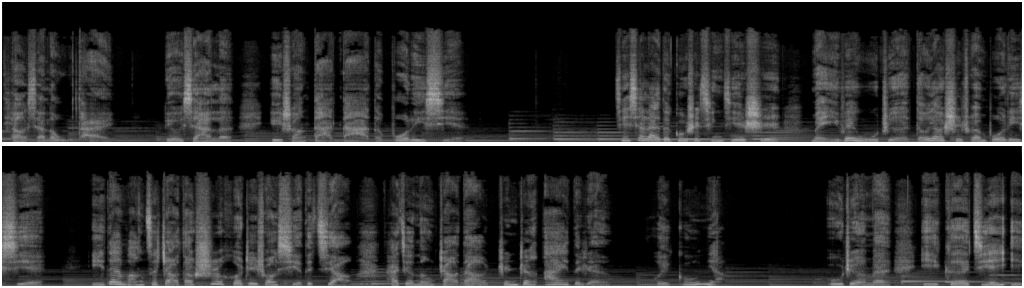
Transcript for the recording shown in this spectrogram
跳下了舞台，留下了一双大大的玻璃鞋。接下来的故事情节是，每一位舞者都要试穿玻璃鞋。一旦王子找到适合这双鞋的脚，他就能找到真正爱的人——灰姑娘。舞者们一个接一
